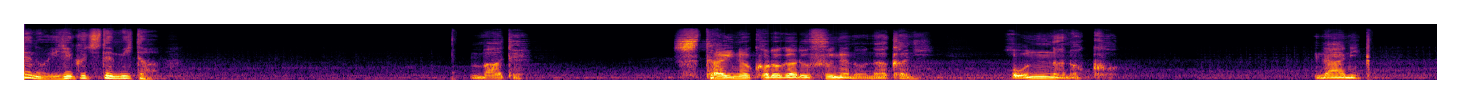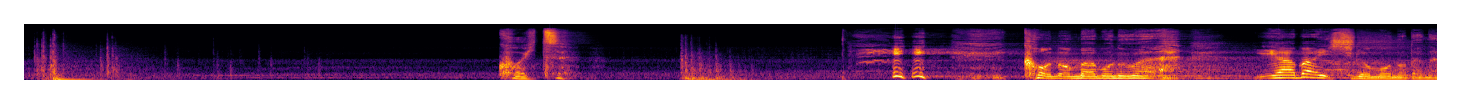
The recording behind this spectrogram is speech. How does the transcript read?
船の入り口で見た。待て。死体の転がる船の中に女の子。何か。こいつ。この魔物はヤバい代物だな。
